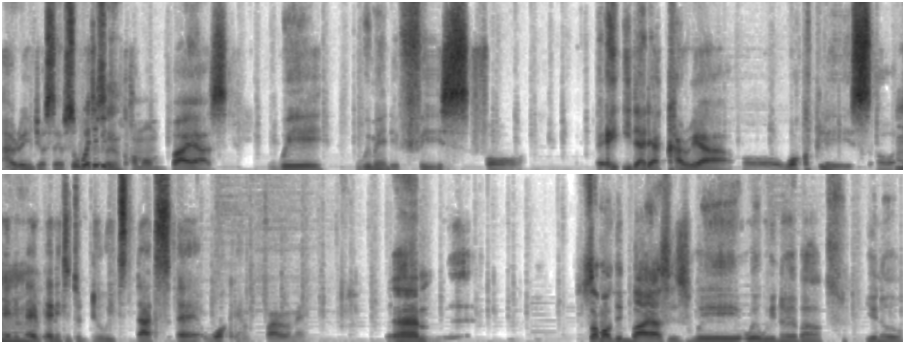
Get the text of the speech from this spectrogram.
arrange yourself. So what is the common bias where women they face for uh, either their career or workplace or any, Mm. anything to do with that uh, work environment? um some of the biases we where we know about you know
